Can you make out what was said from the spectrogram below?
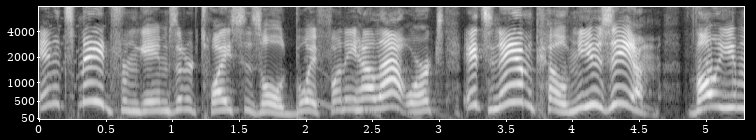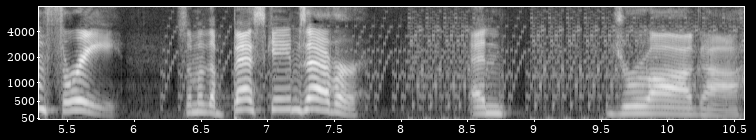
and it's made from games that are twice as old. Boy, funny how that works. It's Namco Museum, Volume 3. Some of the best games ever. And Draga.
